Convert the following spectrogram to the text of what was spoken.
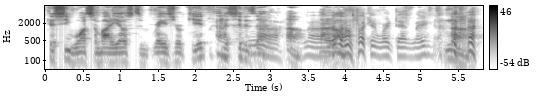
because she wants somebody else to raise your kid. What kind of shit is that? No, no, not at all. don't fucking work that way. No.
